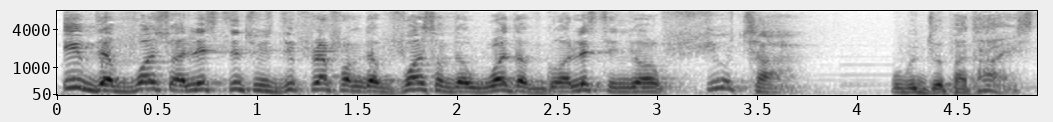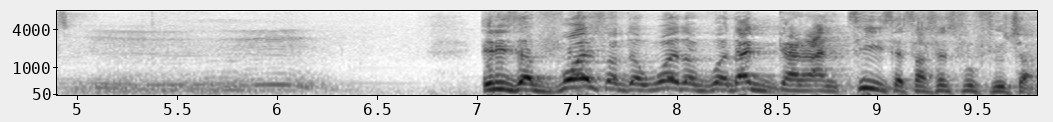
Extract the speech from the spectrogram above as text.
If the voice you are listening to is different from the voice of the word of God, listen, your future will be jeopardized. It is the voice of the word of God that guarantees a successful future.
